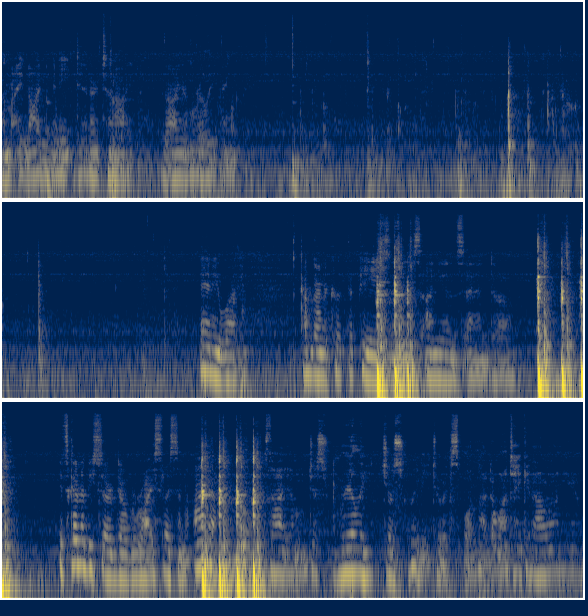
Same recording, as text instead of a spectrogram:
I might not even eat dinner tonight. I am really angry. Anyway, I'm going to cook the peas and these onions and... Uh, it's going to be served over rice. Listen, I have to go because I am just really just ready to explode. I don't want to take it out on you.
